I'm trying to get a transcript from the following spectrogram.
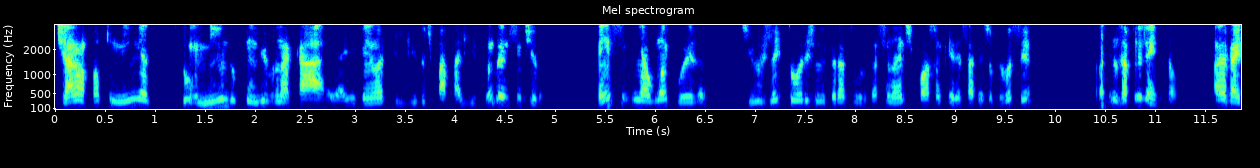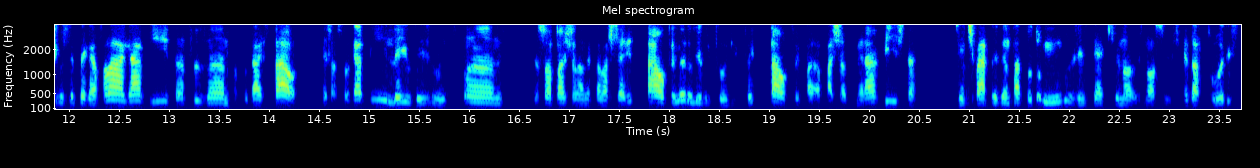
tiraram uma foto minha dormindo com um livro na cara, e aí ganhou o apelido de Papa Livro. Não grande sentido. Pense em alguma coisa que os leitores de literatura, os assinantes, possam querer saber sobre você nos apresente. Então, ao invés de você pegar e falar, ah, Gabi, tantos anos, faculdade e tal, eu sou Gabi, leio desde oito anos, eu sou apaixonada pela série tal, o primeiro livro que eu li foi tal, foi Paixão à Primeira Vista. A gente vai apresentar todo mundo, a gente tem aqui os nossos redatores,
